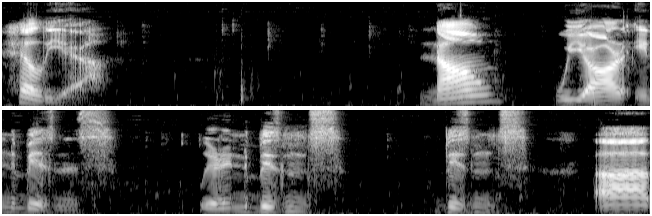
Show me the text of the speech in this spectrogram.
Hell yeah. Now we are in business we're in business business uh,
